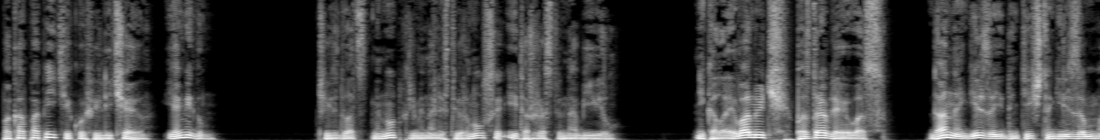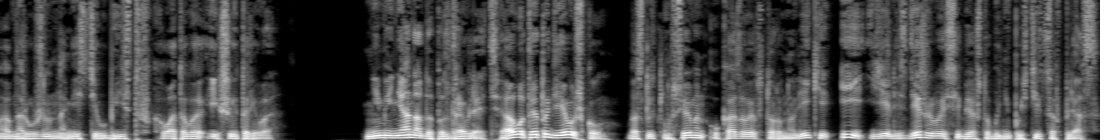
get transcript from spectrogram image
«Пока попейте кофе или чаю, я мигом». Через 20 минут криминалист вернулся и торжественно объявил. «Николай Иванович, поздравляю вас. Данная гильза идентична гильзам, обнаруженным на месте убийств Хватова и Шитарева. «Не меня надо поздравлять, а вот эту девушку!» — воскликнул Семин, указывая в сторону Лики и еле сдерживая себя, чтобы не пуститься в пляс.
